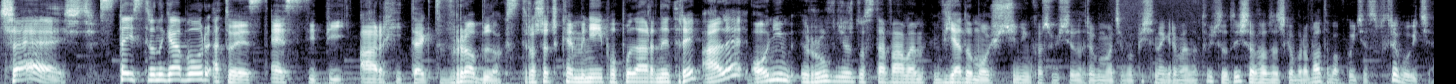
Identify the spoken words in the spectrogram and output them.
Cześć! Z tej strony Gabor, a to jest SCP Architect w Roblox. Troszeczkę mniej popularny tryb, ale o nim również dostawałem wiadomości. Link oczywiście do trybu macie w opisie. Nagrywam na Twitch, do Twitcha, wapeczka browaty, łapkujcie, subskrybujcie.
